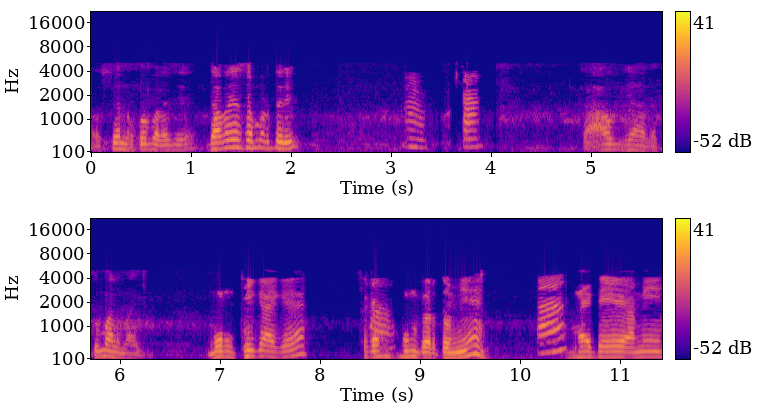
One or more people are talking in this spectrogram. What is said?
असं नको बोलायचे. जावया समोर तरी. हं. का? घ्या आता, तुम्हाला माहिती. बरं ठीक आहे गे. सकाळी हा. फोन करतो मी. हा? नाही ते आम्ही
